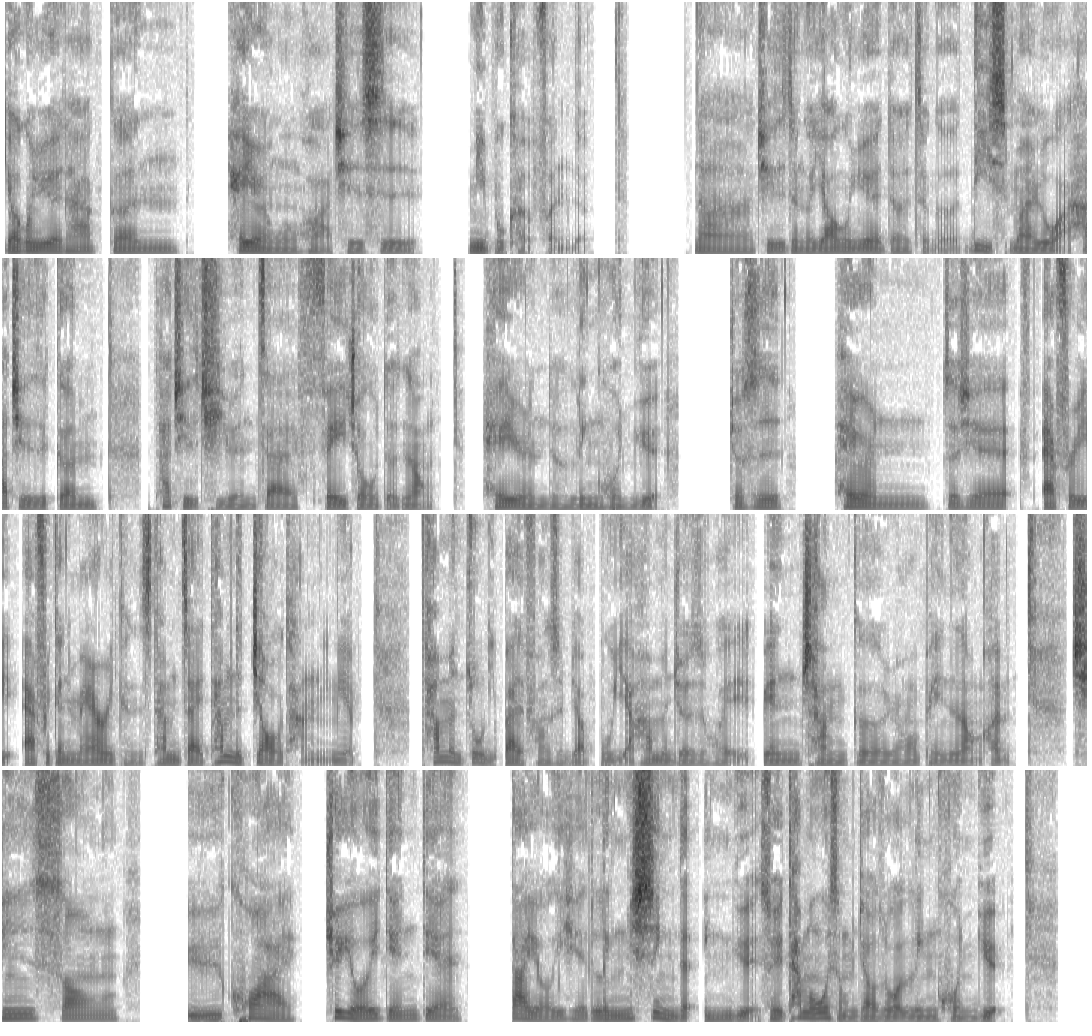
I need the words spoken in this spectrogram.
摇滚乐它跟黑人文化其实是密不可分的。那其实整个摇滚乐的整个历史脉络啊，它其实跟它其实起源在非洲的那种黑人的灵魂乐，就是黑人这些 Afri African Americans 他们在他们的教堂里面，他们做礼拜的方式比较不一样，他们就是会边唱歌，然后配那种很轻松、愉快，却有一点点带有一些灵性的音乐，所以他们为什么叫做灵魂乐？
